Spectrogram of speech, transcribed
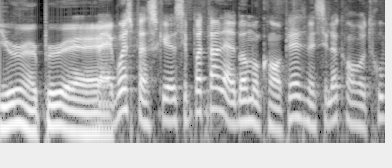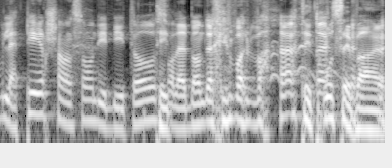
yeux un peu. euh, Ben, moi, c'est parce que c'est pas tant l'album au complet, mais c'est là qu'on retrouve la pire chanson des Beatles sur l'album de Revolver. T'es trop sévère,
